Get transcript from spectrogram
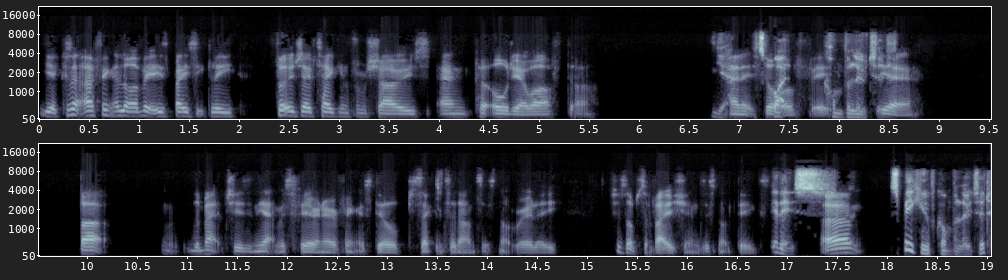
Yeah, because I think a lot of it is basically footage they've taken from shows and put audio after. Yeah, and it's, it's sort of it, convoluted. Yeah, but the matches and the atmosphere and everything is still second to none. So it's not really it's just observations. It's not digs. It is. Um, Speaking of convoluted,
